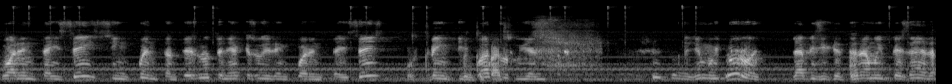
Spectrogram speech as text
46, 50, entonces no tenía que subir en 46, 24, subiendo. Es muy duro. La bicicleta era muy pesada,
